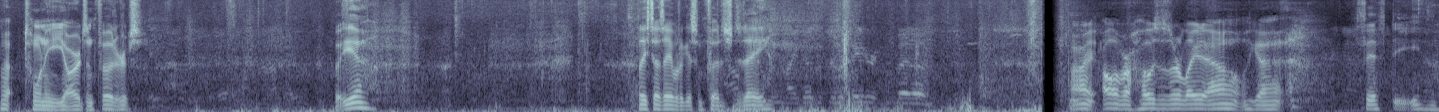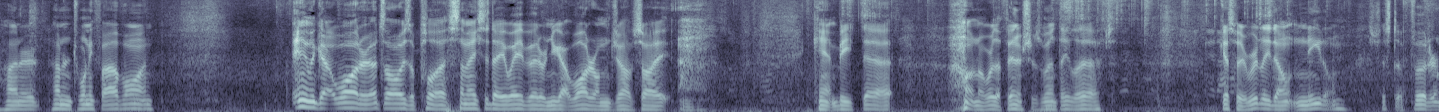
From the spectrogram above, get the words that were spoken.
about 20 yards in footers. But yeah, at least I was able to get some footage today. All right, all of our hoses are laid out. We got 50, 100, 125 on. And we got water. That's always a plus. That makes the day way better when you got water on the job site. Can't beat that. I don't know where the finishers went. They left. Guess we really don't need them. It's just a footer.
